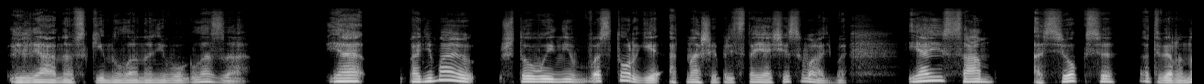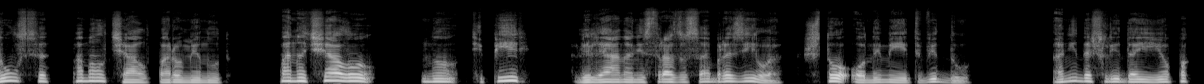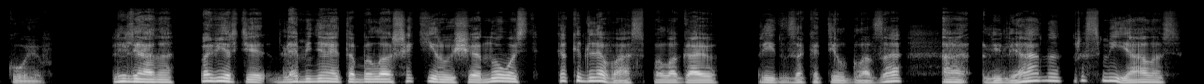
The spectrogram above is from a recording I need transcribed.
Лилиана вскинула на него глаза. — Я понимаю, что вы не в восторге от нашей предстоящей свадьбы. Я и сам осекся, отвернулся, помолчал пару минут. Поначалу, но теперь Лилиана не сразу сообразила, что он имеет в виду. Они дошли до ее покоев. Лилиана, поверьте, для меня это была шокирующая новость, как и для вас, полагаю. Принц закатил глаза, а Лилиана рассмеялась.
